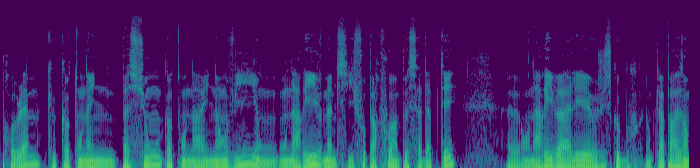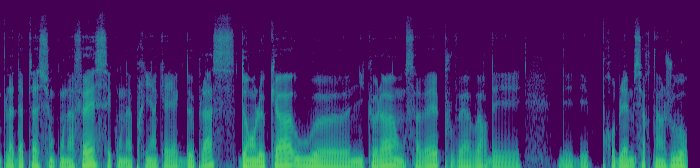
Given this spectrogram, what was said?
problèmes, que quand on a une passion, quand on a une envie, on, arrive, même s'il faut parfois un peu s'adapter, on arrive à aller jusqu'au bout. Donc là, par exemple, l'adaptation qu'on a fait, c'est qu'on a pris un kayak de place, dans le cas où Nicolas, on savait, pouvait avoir des des, problèmes certains jours.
